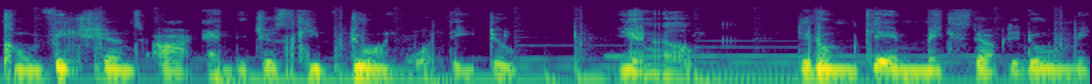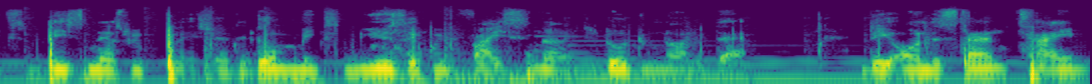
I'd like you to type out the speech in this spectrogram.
convictions are and they just keep doing what they do you know they don't get mixed up. They don't mix business with pleasure. They don't mix music with vice no they don't do none of that. They understand time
